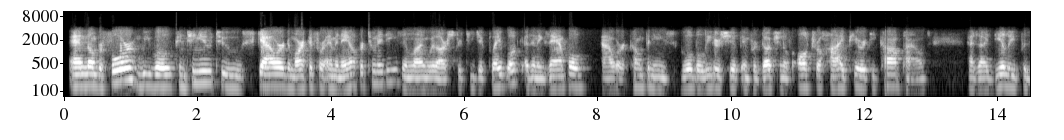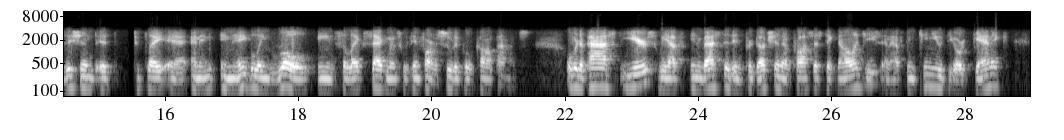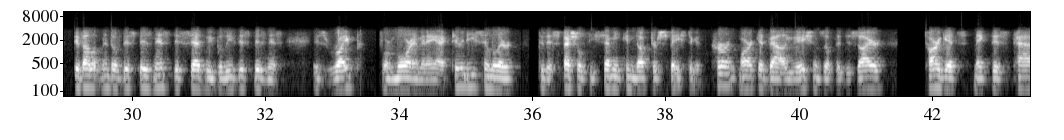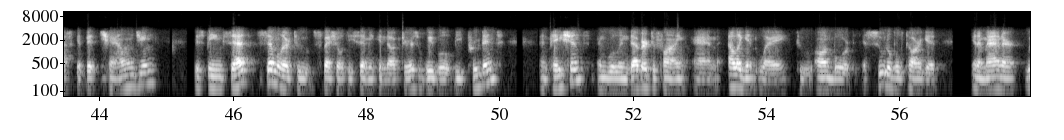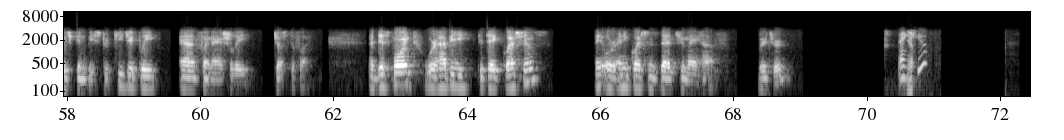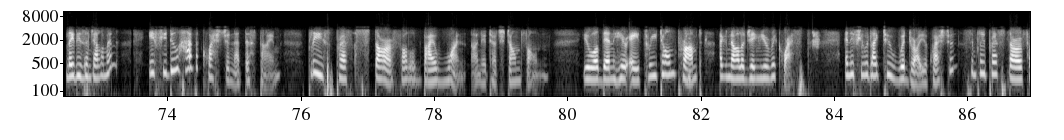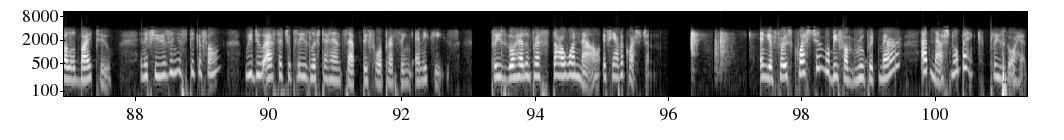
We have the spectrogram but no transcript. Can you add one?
And number four, we will continue to scour the market for M&A opportunities in line with our strategic playbook. As an example, our company's global leadership in production of ultra-high purity compounds has ideally positioned it to play an enabling role in select segments within pharmaceutical compounds. Over the past years, we have invested in production and process technologies and have continued the organic development of this business. This said, we believe this business is ripe for more M&A activity similar to the specialty semiconductor space. The current market valuations of the desired targets make this task a bit challenging. This being said, similar to specialty semiconductors, we will be prudent and patient and will endeavor to find an elegant way to onboard a suitable target in a manner which can be strategically and financially justified. At this point, we're happy to take questions or any questions that you may have. Richard? Thank you. Ladies and gentlemen, if you do have a question at this time, please press star followed by one on your touchtone phone. You will then hear a three-tone prompt acknowledging your request. And if you would like to withdraw your question, simply press star followed by two. And If you're using a speakerphone, we do ask that you please lift a handset before pressing any keys. Please go ahead and press star one now if you have a question. And your first question will be from Rupert Merer at National Bank. Please go ahead.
